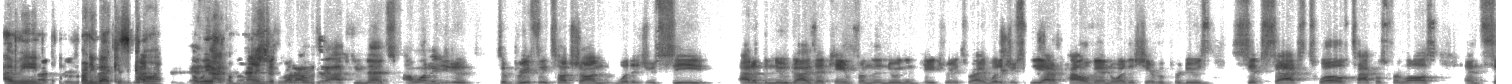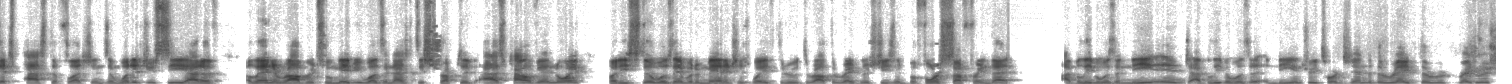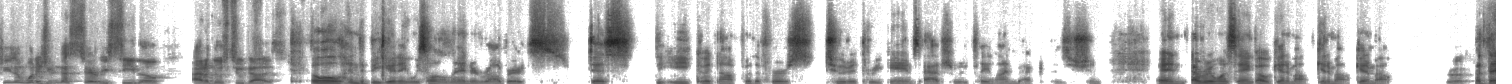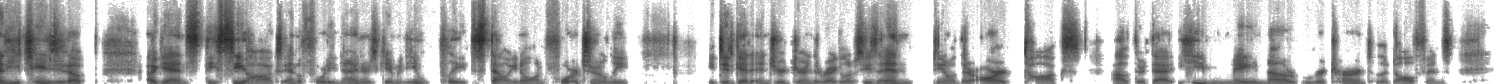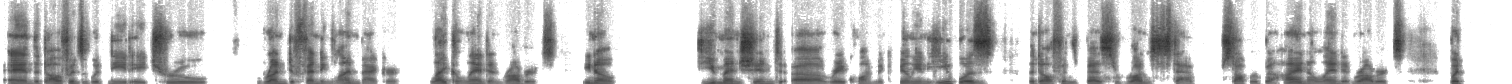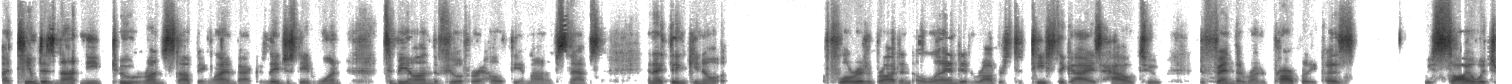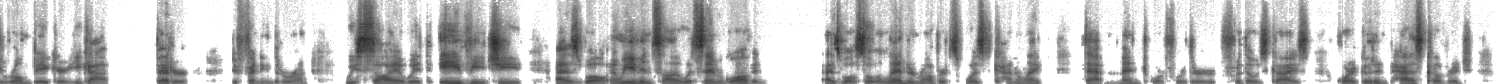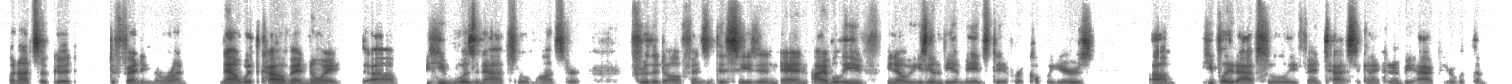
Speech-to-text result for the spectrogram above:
I mean, running back is gone away from the Landon Roberts. What I was going to ask you next. I wanted you to to briefly touch on what did you see out of the new guys that came from the New England Patriots, right? What did you see out of Kyle Van Noy this year, who produced six sacks, 12 tackles for loss, and six pass deflections? And what did you see out of Landon Roberts, who maybe wasn't as disruptive as Kyle Van Noy, but he still was able to manage his way through throughout the regular season before suffering that. I believe it was a knee injury. I believe it was a knee injury towards the end of the, reg- the regular season. What did you necessarily see though out of those two guys? Oh, in the beginning, we saw Landon Roberts just he could not for the first two to three games absolutely play linebacker position. And everyone's saying, oh, get him out, get him out, get him out. But then he changed it up against the Seahawks and the 49ers game, and he played stout. You know, unfortunately, he did get injured during the regular season. And, you know, there are talks out there that he may not return to the Dolphins, and the Dolphins would need a true run defending linebacker like a Landon Roberts. You know, you mentioned uh, Raekwon McMillan. He was the Dolphins' best run stop, stopper behind Landon Roberts. But a team does not need two run stopping linebackers. They just need one to be on the field for a healthy amount of snaps. And I think, you know, Flores brought in Landon Roberts to teach the guys how to defend the run properly because we saw it with Jerome Baker. He got better defending the run. We saw it with AVG as well. And we even saw it with Sam Eguavoen as well. So Landon Roberts was kind of like that mentor for their for those guys who are good in pass coverage, but not so good defending the run. Now with Kyle Van Noy, uh, he was an absolute monster for the Dolphins this season, and I believe you know he's going to be a mainstay for a couple years. Um, he played absolutely fantastic, and I couldn't be happier with them.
